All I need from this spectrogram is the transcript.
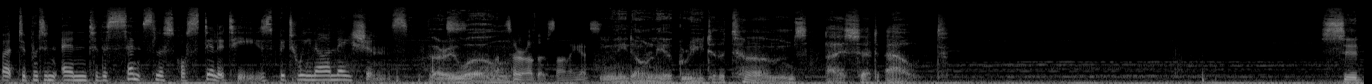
but to put an end to the senseless hostilities between our nations. Very well. That's her other son, I guess. You need only agree to the terms I set out. Cid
